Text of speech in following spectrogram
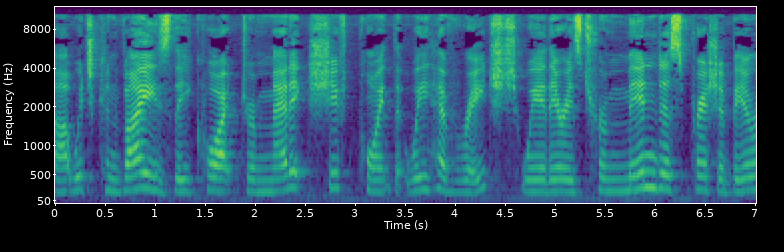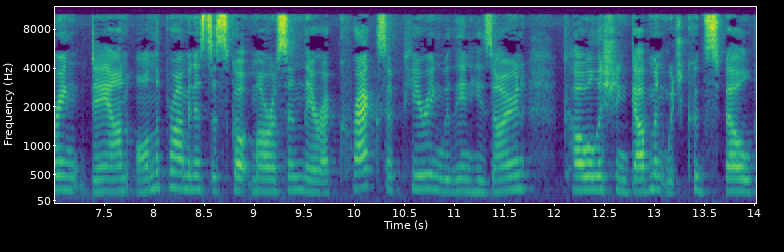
uh, which conveys the quite dramatic shift point that we have reached, where there is tremendous pressure bearing down on the Prime Minister Scott Morrison. There are cracks appearing within his own coalition government, which could spell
